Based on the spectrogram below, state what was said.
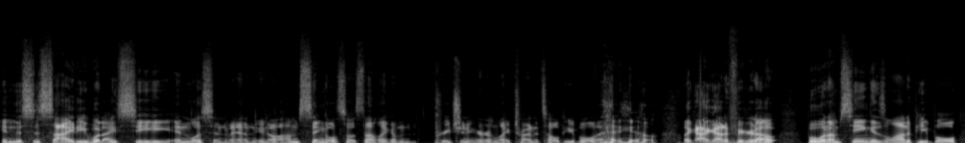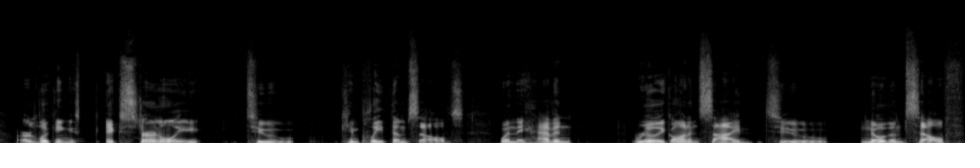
in this society, what I see, and listen, man, you know, I'm single, so it's not like I'm preaching here and like trying to tell people, that you know, like I got to figure it out. But what I'm seeing is a lot of people are looking ex- externally to complete themselves when they haven't really gone inside to know themselves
